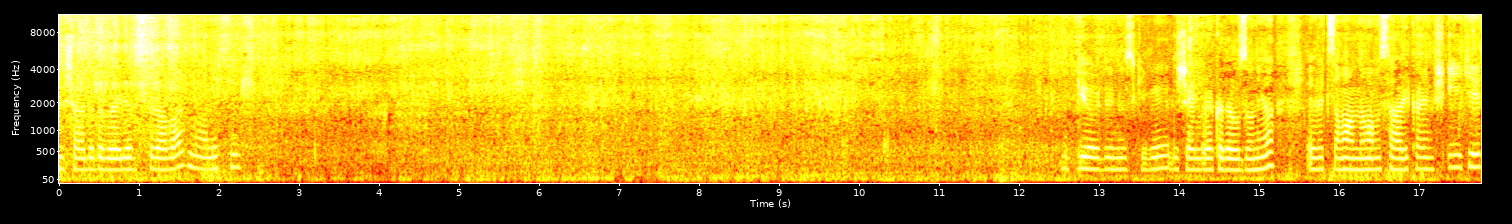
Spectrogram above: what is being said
Dışarıda da böyle bir sıra var maalesef. Gördüğünüz gibi dışarılara kadar uzanıyor. Evet zamanlamamız harikaymış. İyi ki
